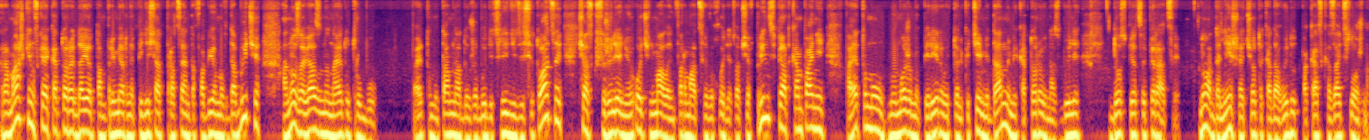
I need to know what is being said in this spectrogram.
Ромашкинское, которое дает там примерно 50% объемов добычи, оно завязано на эту трубу. Поэтому там надо уже будет следить за ситуацией. Сейчас, к сожалению, очень мало информации выходит вообще в принципе от компаний, поэтому мы можем оперировать только теми данными, которые у нас были до спецоперации. Ну, а дальнейшие отчеты, когда выйдут, пока сказать сложно.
